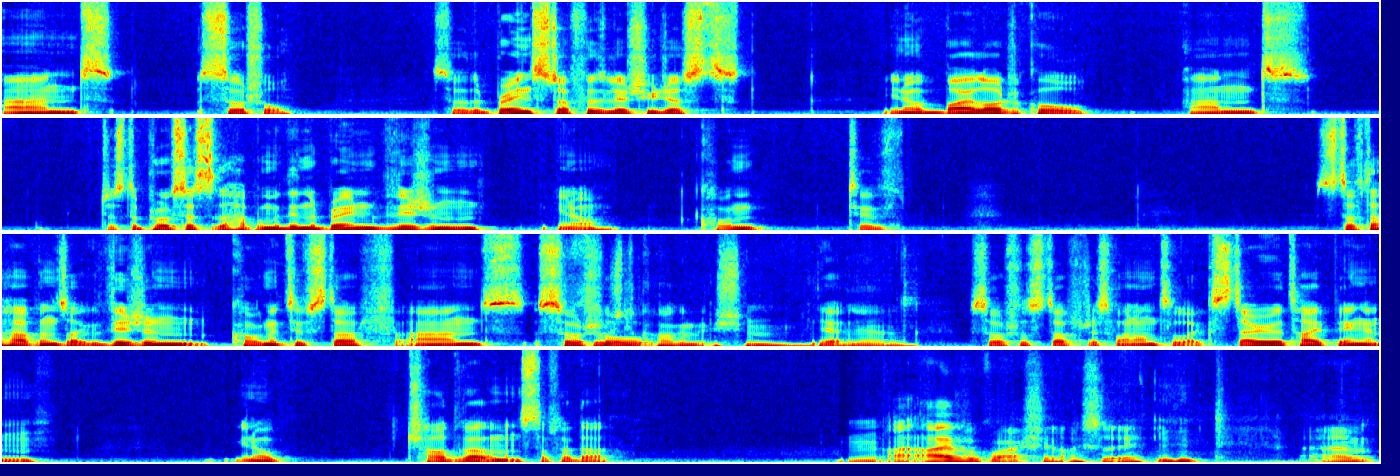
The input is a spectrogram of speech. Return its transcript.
and social. So the brain stuff was literally just, you know, biological and just the processes that happen within the brain, vision, you know, cognitive stuff that happens like vision, cognitive stuff and social Social cognition. Yeah. Yeah. social stuff just went on to like stereotyping and you know, child development stuff like that. Mm, I, I have a question actually. Mm-hmm. Um,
